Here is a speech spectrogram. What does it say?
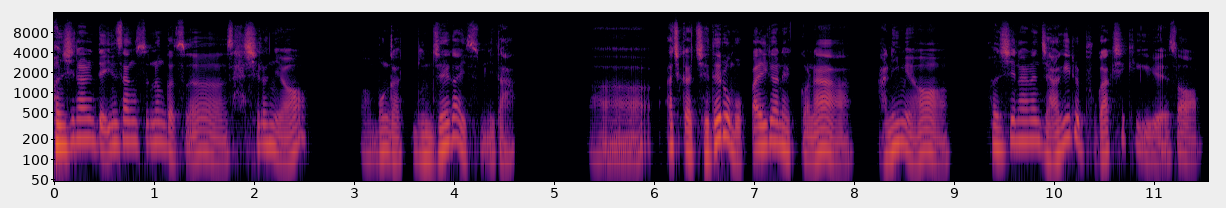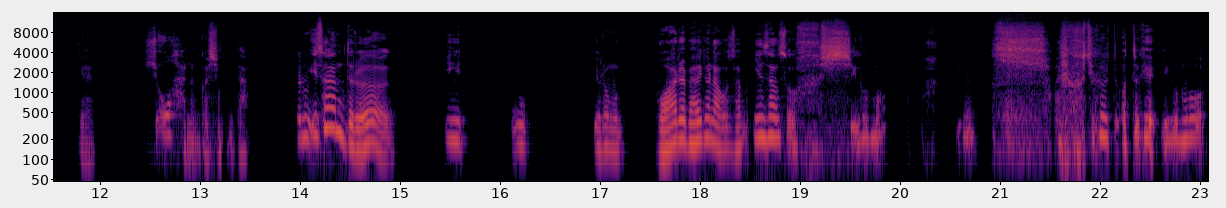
헌신하는데 인상 쓰는 것은 사실은요 어, 뭔가 문제가 있습니다. 어, 아직까지 제대로 못 발견했거나 아니면 헌신하는 자기를 부각시키기 위해서 이렇게 쇼하는 것입니다. 그럼 이 사람들은 이 우- 여러분 보화를 발견하고서 인상 쓰고 아씨 이거 뭐 아, 이거 이거 어떻게 이거 뭐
